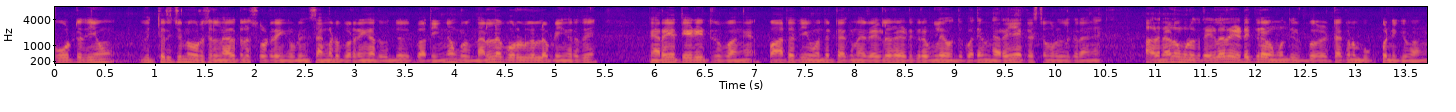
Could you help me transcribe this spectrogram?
போட்டதையும் வித்துருச்சுன்னு ஒரு சில நேரத்தில் சொல்கிறீங்க அப்படின்னு சங்கடப்படுறீங்க. அது வந்து பார்த்திங்கன்னா உங்களுக்கு நல்ல பொருள்கள் அப்படிங்கிறது நிறைய தேடிட்டு இருப்பாங்க. பார்த்ததையும் வந்து டக்குன்னு ரெகுலராக எடுக்கிறவங்களே வந்து பார்த்திங்கன்னா நிறைய கஸ்டமர்கள் இருக்கிறாங்க. அதனால் உங்களுக்கு ரெகுலராக எடுக்கிறவங்க வந்து இப்போ டக்குன்னு புக் பண்ணிக்குவாங்க.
